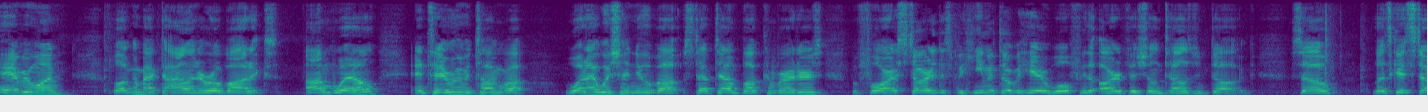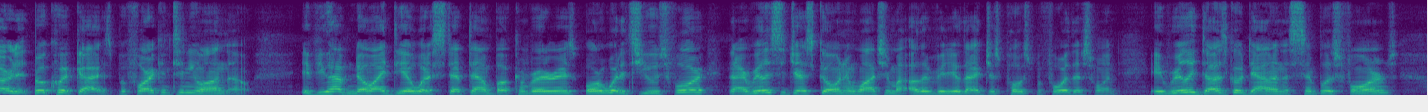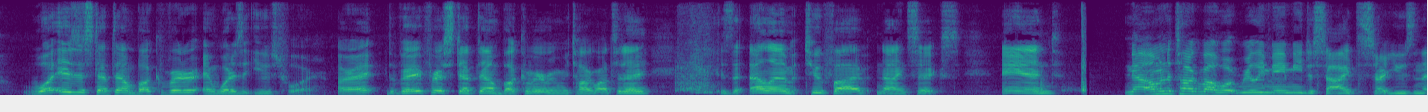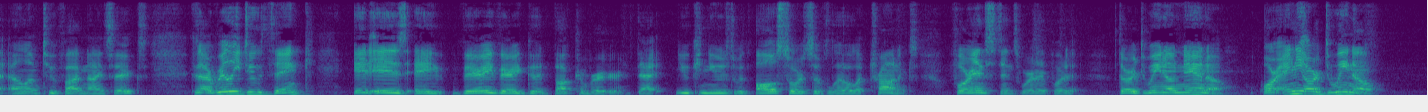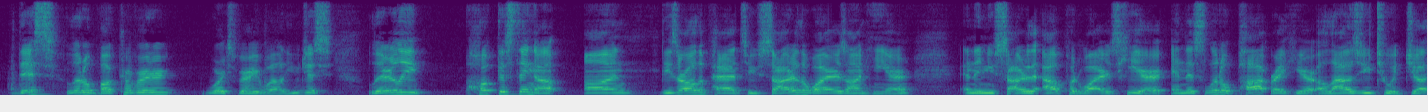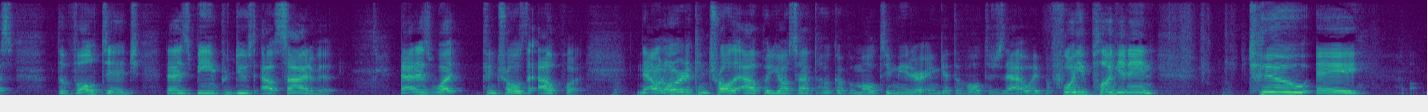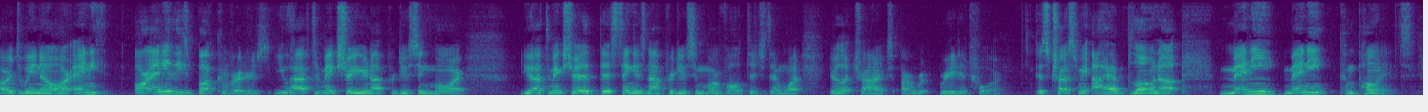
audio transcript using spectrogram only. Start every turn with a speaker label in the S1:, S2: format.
S1: Hey everyone, welcome back to Islander Robotics. I'm Will, and today we're going to be talking about what I wish I knew about step-down buck converters before I started this behemoth over here, Wolfy the Artificial Intelligent Dog. So, let's get started. Real quick guys, before I continue on though, if you have no idea what a step-down buck converter is or what it's used for, then I really suggest going and watching my other video that I just posted before this one. It really does go down in the simplest forms what is a step down buck converter and what is it used for? Alright, the very first step down buck converter we're to be talking about today is the LM2596. And now I'm going to talk about what really made me decide to start using the LM2596 because I really do think it is a very, very good buck converter that you can use with all sorts of little electronics. For instance, where did I put it? The Arduino Nano or any Arduino this little buck converter works very well. You just literally hook this thing up on, these are all the pads, you solder the wires on here, and then you solder the output wires here, and this little pot right here allows you to adjust the voltage that is being produced outside of it. That is what controls the output. Now in order to control the output you also have to hook up a multimeter and get the voltage that way. Before you plug it in to a Arduino or any or any of these buck converters, you have to make sure you're not producing more. You have to make sure that this thing is not producing more voltage than what your electronics are rated for. Because trust me, I have blown up many, many components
